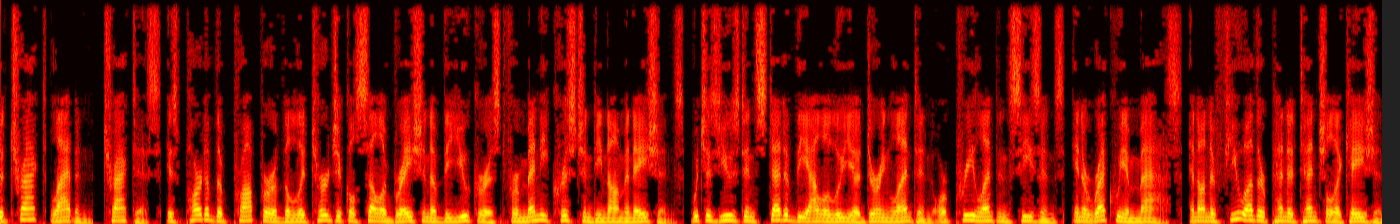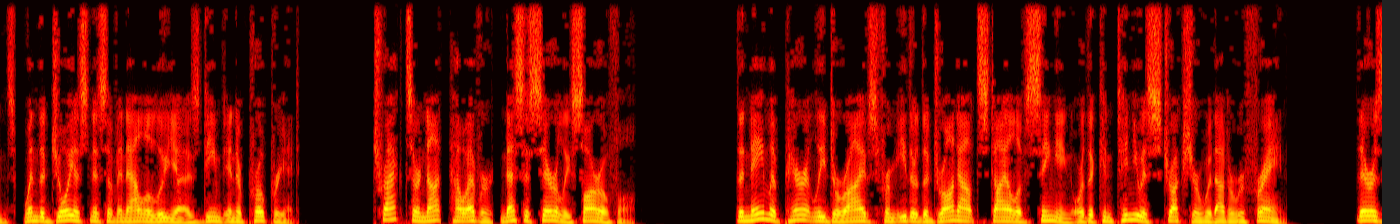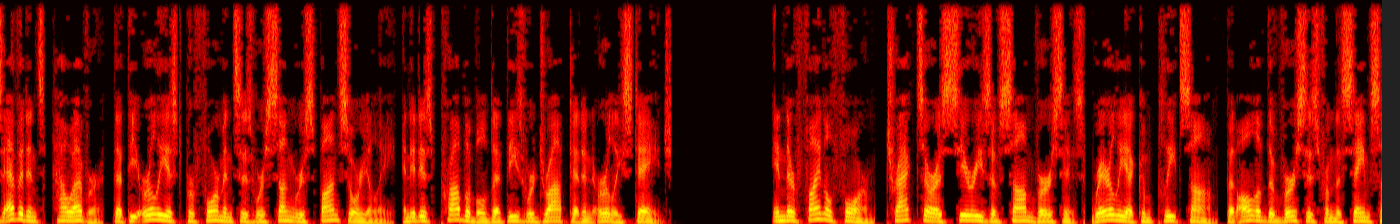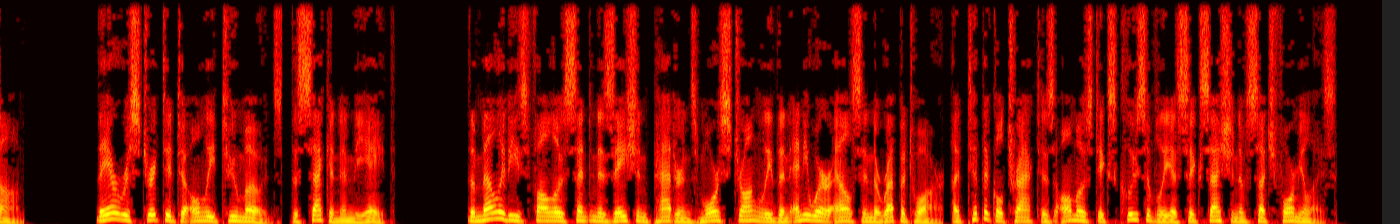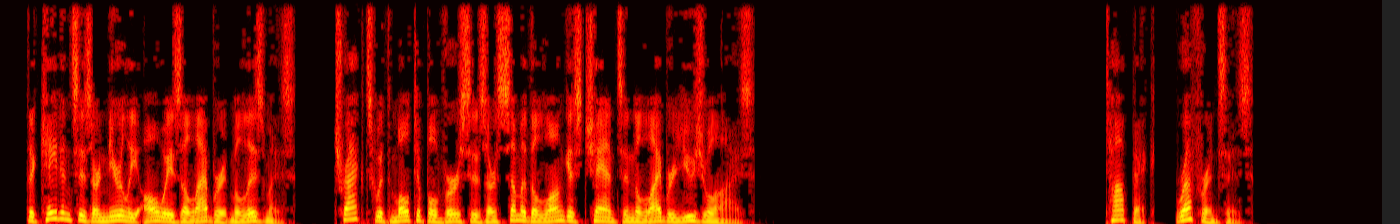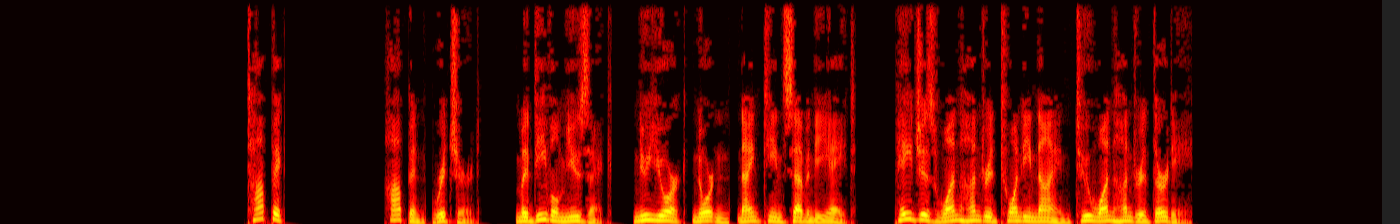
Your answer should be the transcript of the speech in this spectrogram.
The tract Latin, tractus is part of the proper of the liturgical celebration of the Eucharist for many Christian denominations, which is used instead of the Alleluia during Lenten or pre-Lenten seasons, in a Requiem Mass, and on a few other penitential occasions, when the joyousness of an Alleluia is deemed inappropriate. Tracts are not, however, necessarily sorrowful. The name apparently derives from either the drawn-out style of singing or the continuous structure without a refrain. There is evidence, however, that the earliest performances were sung responsorially, and it is probable that these were dropped at an early stage. In their final form, tracts are a series of psalm verses, rarely a complete psalm, but all of the verses from the same psalm. They are restricted to only two modes, the second and the eighth. The melodies follow centonization patterns more strongly than anywhere else in the repertoire. A typical tract is almost exclusively a succession of such formulas. The cadences are nearly always elaborate melismas. Tracts with multiple verses are some of the longest chants in the Liber Usualis. References Hoppin, Richard. Medieval Music. New York, Norton, 1978. Pages 129–130.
